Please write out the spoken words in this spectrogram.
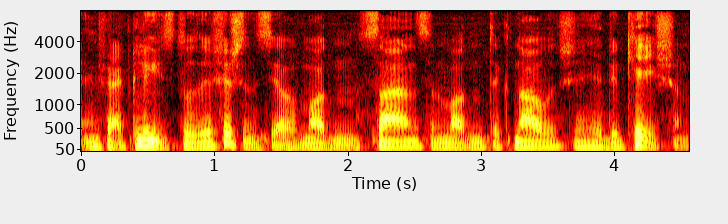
in fact leads to the efficiency of modern science and modern technology education.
